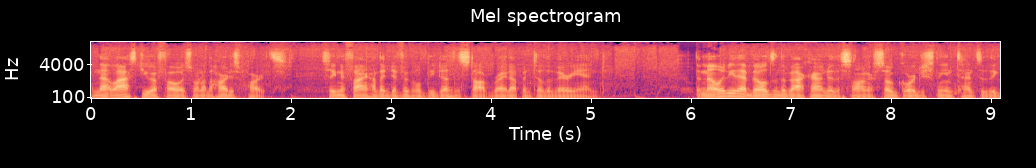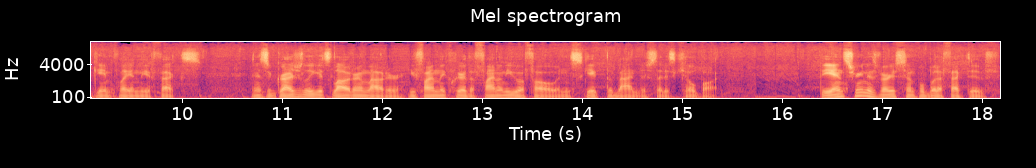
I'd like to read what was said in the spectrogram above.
and that last UFO is one of the hardest parts, signifying how the difficulty doesn't stop right up until the very end. The melody that builds in the background of the song is so gorgeously intense with the gameplay and the effects, and as it gradually gets louder and louder, you finally clear the final UFO and escape the madness that is Killbot. The end screen is very simple but effective.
